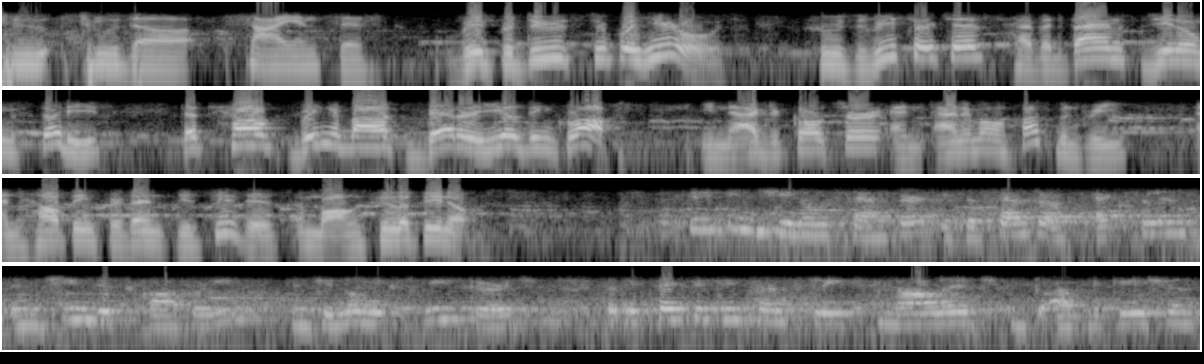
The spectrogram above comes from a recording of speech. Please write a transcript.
to, through the sciences. We produce superheroes whose researches have advanced genome studies that help bring about better yielding crops in agriculture and animal husbandry and helping prevent diseases among Filipinos. The Philippine Genome Center is a center of excellence in gene discovery and genomics research that effectively translates knowledge into applications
